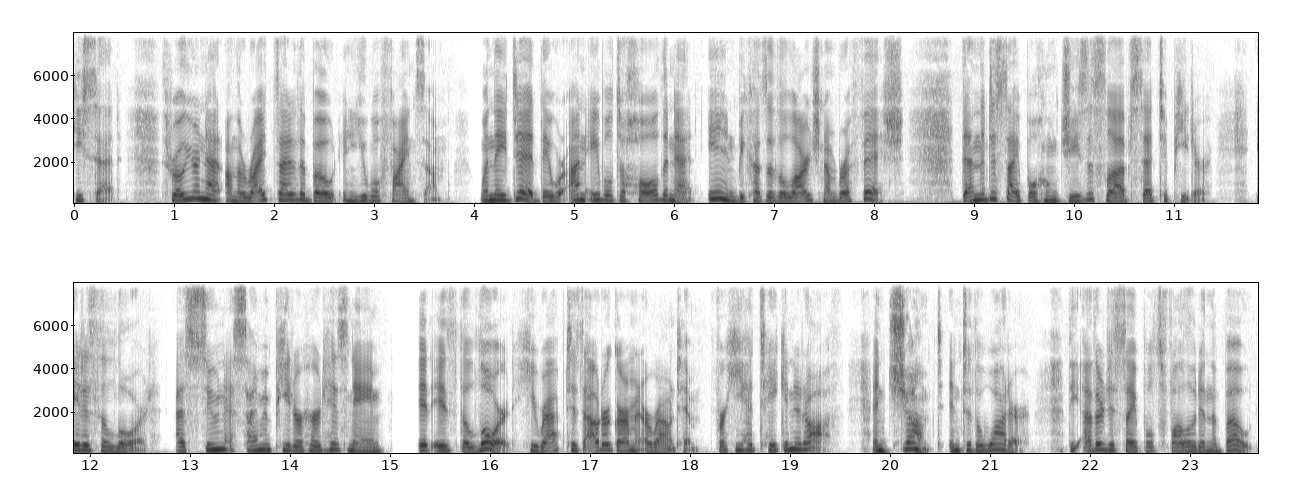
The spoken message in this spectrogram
He said, Throw your net on the right side of the boat and you will find some. When they did, they were unable to haul the net in because of the large number of fish. Then the disciple whom Jesus loved said to Peter, It is the Lord. As soon as Simon Peter heard his name, It is the Lord, he wrapped his outer garment around him, for he had taken it off, and jumped into the water. The other disciples followed in the boat,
